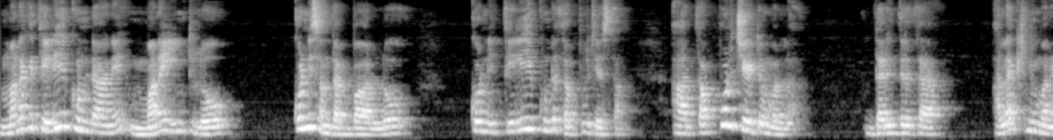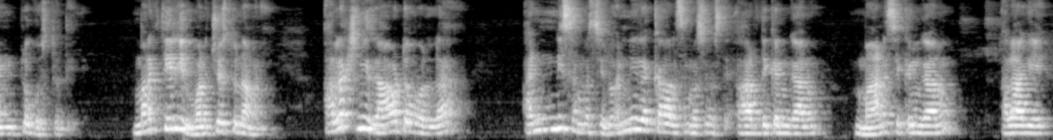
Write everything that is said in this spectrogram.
మనకు తెలియకుండానే మన ఇంటిలో కొన్ని సందర్భాల్లో కొన్ని తెలియకుండా తప్పులు చేస్తాం. ఆ తప్పులు చేయటం వల్ల దరిద్రత అలక్ష్మి మన ఇంట్లోకి వస్తుంది. మనకు తెలియదు మనం చేస్తున్నామని. అలక్ష్మి రావటం వల్ల అన్ని సమస్యలు అన్ని రకాల సమస్యలు వస్తాయి. ఆర్థికంగాను మానసికంగాను అలాగే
